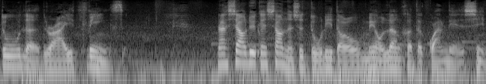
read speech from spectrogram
，do the right things。那效率跟效能是独立的哦，没有任何的关联性。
